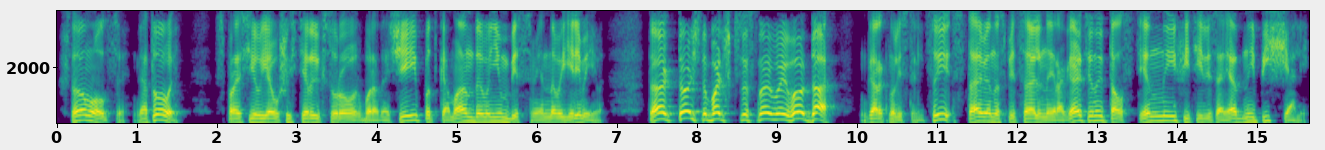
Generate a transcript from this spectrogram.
«Что, молодцы, готовы?» — спросил я у шестерых суровых бородачей под командованием бессменного Еремеева. «Так точно, батюшка сыскной воевод, да!» — гаркнули стрельцы, ставя на специальные рогатины толстенные фитилезарядные пищали.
